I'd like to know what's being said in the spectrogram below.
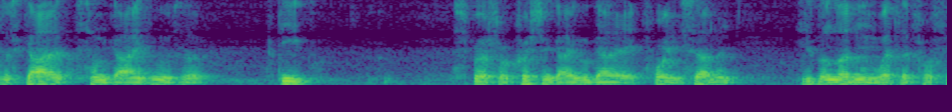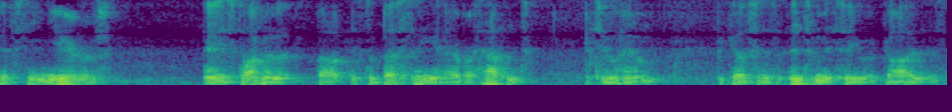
just got it. Some guy who's a deep spiritual Christian guy who got it at 47. He's been living with it for 15 years, and he's talking about, about it's the best thing that ever happened to him because his intimacy with God is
